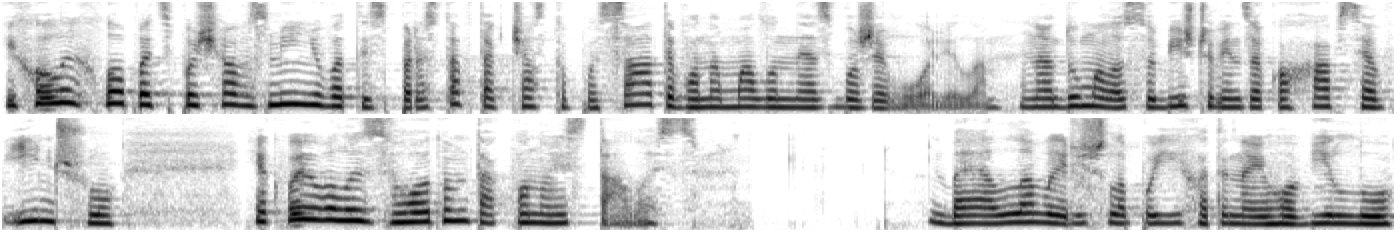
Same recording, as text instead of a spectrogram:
І коли хлопець почав змінюватись, перестав так часто писати, вона мало не збожеволіла. Надумала собі, що він закохався в іншу. Як виявилось згодом, так воно і сталося. Белла вирішила поїхати на його віллу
